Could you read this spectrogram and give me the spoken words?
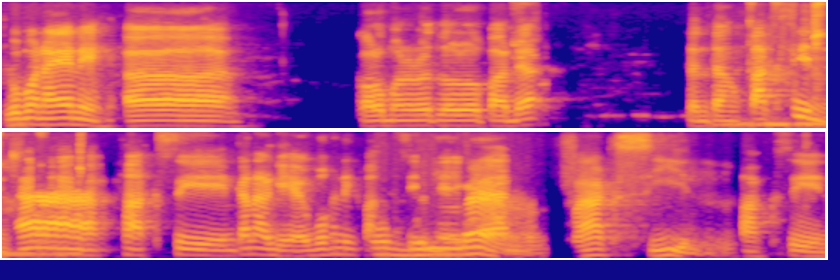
Gue mau nanya nih, eh kalau menurut lo, lo pada tentang vaksin, ah vaksin kan lagi heboh nih vaksin ya kan? vaksin vaksin.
